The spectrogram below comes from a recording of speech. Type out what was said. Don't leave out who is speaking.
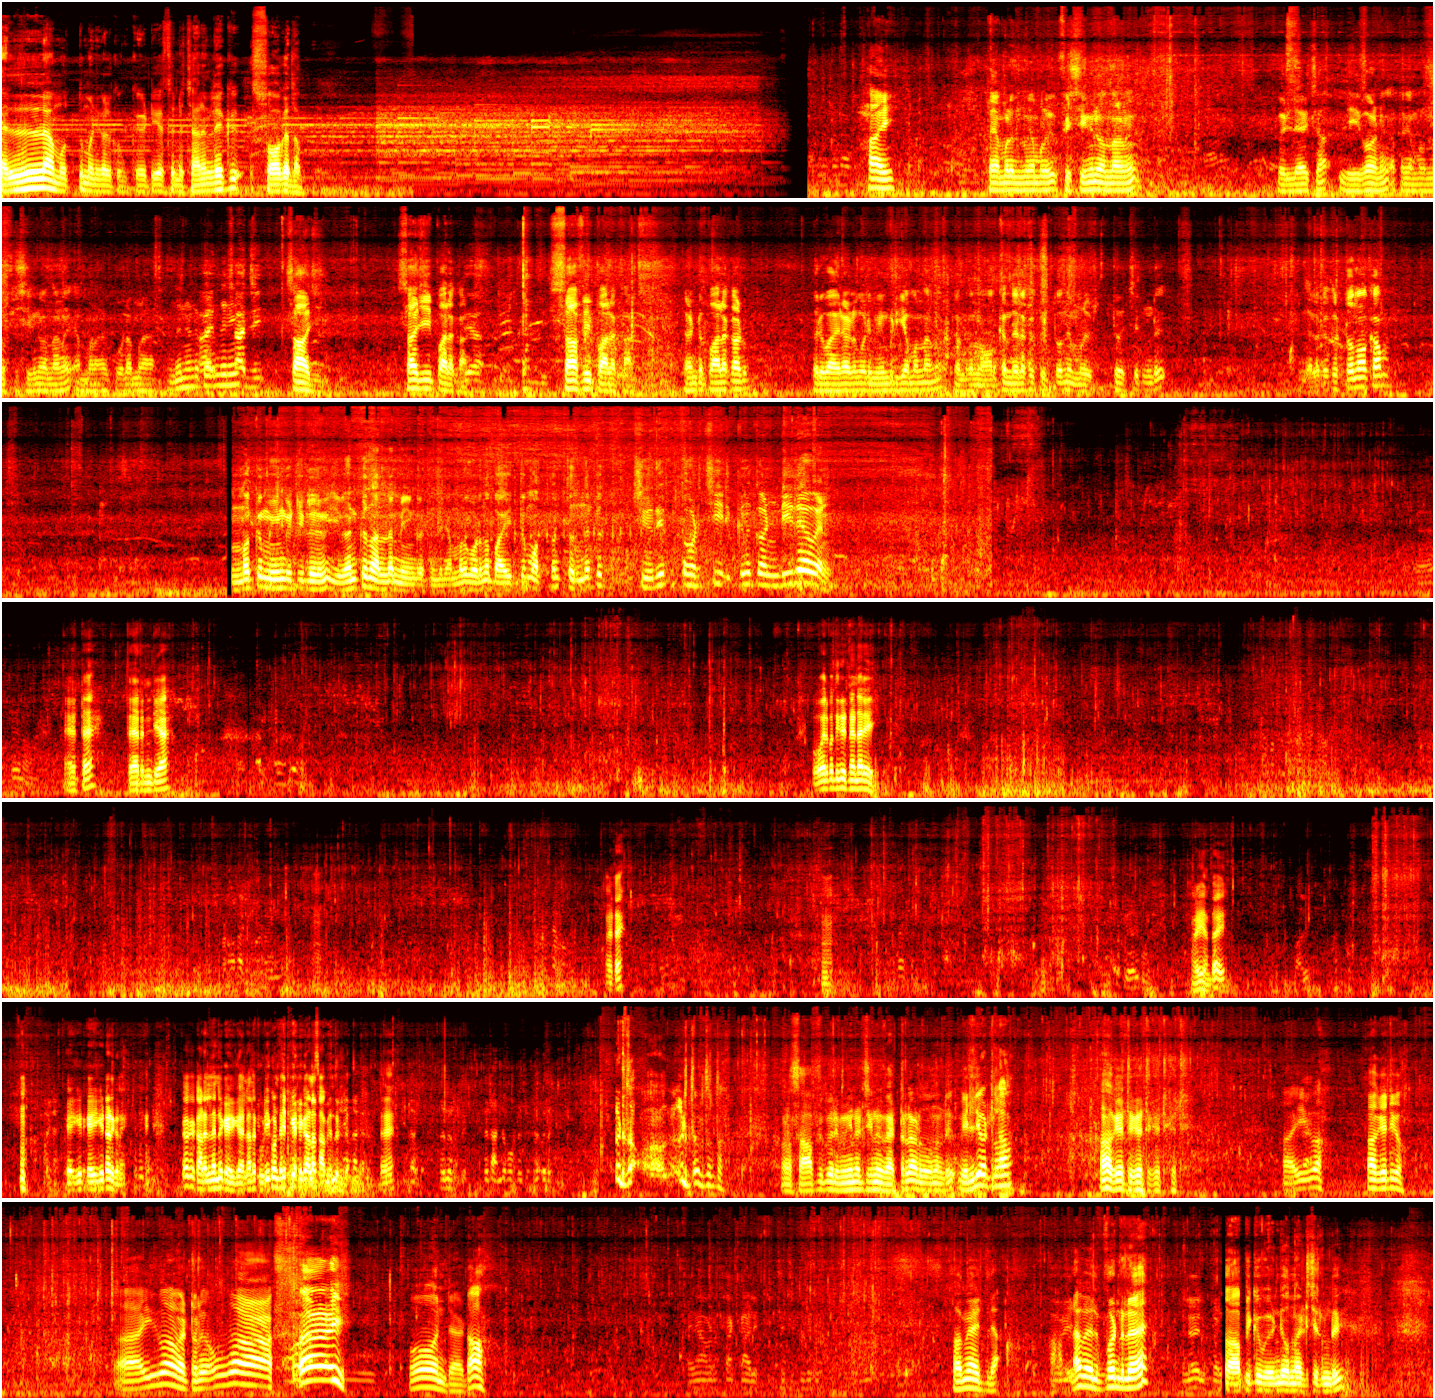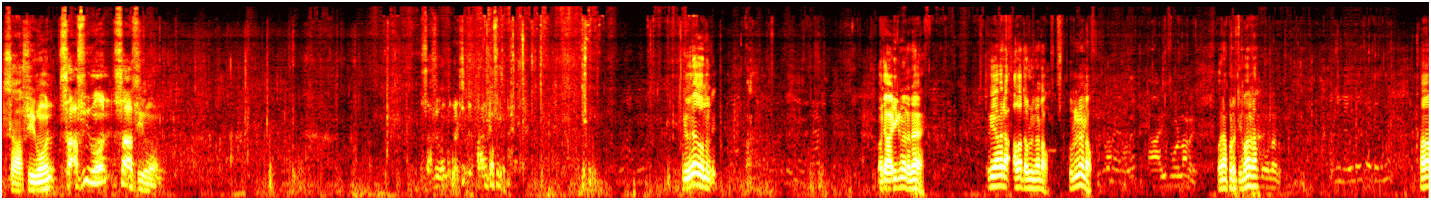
Speaker 1: എല്ലാ മുത്തുമണികൾക്കും K T എസിന്റെ ചാനലിലേക്ക് സ്വാഗതം. ഹായ്. നമ്മൾ ഇന്ന് നമ്മൾ ഫിഷിങ്ങിന് വന്നാണ്. വെള്ളിയാഴ്ച ലീവാണ്. അപ്പോൾ നമ്മളിന്ന് ഫിഷിങ്ങിന് വന്നാണ്. നമ്മളെ കൂടെ നമ്മളെ സാജി സാജി പാലക്കാട്. സാഫി പാലക്കാട്. രണ്ട് പാലക്കാടും ഒരു വയനാടും കൂടി മീൻ പിടിക്കാൻ വന്നാണ്. നമുക്ക് നോക്കാം എന്തെങ്കിലുമൊക്കെ കിട്ടുമെന്ന് നമ്മൾ ഇട്ട് വെച്ചിട്ടുണ്ട്. എന്തെങ്കിലുമൊക്കെ കിട്ടുമോ നോക്കാം. നമുക്ക് മീൻ കിട്ടിയില്ലെങ്കിലും ഇവൻക്ക് നല്ല മീൻ കിട്ടുന്നുണ്ട് നമ്മൾ കൊടുന്ന ബൈറ്റ് മൊത്തം തിന്നിട്ട് ചെറിയ തുടച്ച് ഇരിക്കണ അവൻ?
Speaker 2: ഏട്ടെ തരണ്ടിയാ? ഓരോ കിട്ടണ്ടേ ഏട്ടെ എടുക്കണേ കുടി
Speaker 1: എടുത്തോ എടുത്തോ എടുത്തോ സാഫിക്ക് ഒരു മീൻ വെട്ടലാണ് തോന്നുന്നുണ്ട്. വലിയ വെട്ടലാ? ആ കേട്ട് കേട്ട് കേട്ട് കേട്ട്. അയ്യോ. ആ കേട്ടിക്കോ. അയ്യോ വെട്ടൽ. ഓ എന്റെ ഏട്ടാ സമയമായിട്ടില്ല നല്ല വലുപ്പമുണ്ടല്ലേ? സാഫിക്ക് വേണ്ടി ഒന്ന് അടിച്ചിട്ടുണ്ട്. സാഫി മോൻ സാഫി മോൻ സാഫി മോൻ. ഇല്ല ഒരു ആ.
